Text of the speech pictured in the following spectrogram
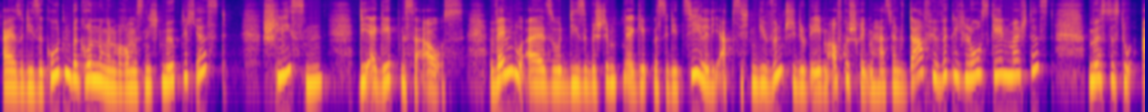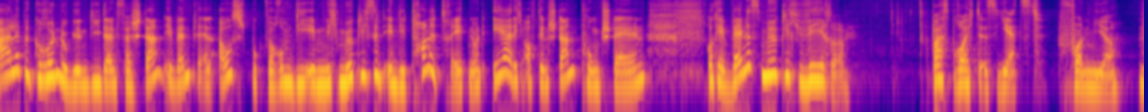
Also diese guten Begründungen, warum es nicht möglich ist, schließen die Ergebnisse aus. Wenn du also diese bestimmten Ergebnisse, die Ziele, die Absichten, die Wünsche, die du eben aufgeschrieben hast, wenn du dafür wirklich losgehen möchtest, müsstest du alle Begründungen, die dein Verstand eventuell ausspuckt, warum die eben nicht möglich sind, in die Tonne treten und eher dich auf den Standpunkt stellen, okay, wenn es möglich wäre, was bräuchte es jetzt von mir?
